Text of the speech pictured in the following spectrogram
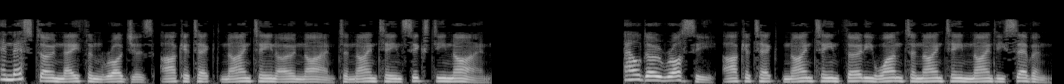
Ernesto Nathan Rogers, architect 1909 to 1969. Aldo Rossi, architect 1931 to 1997.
